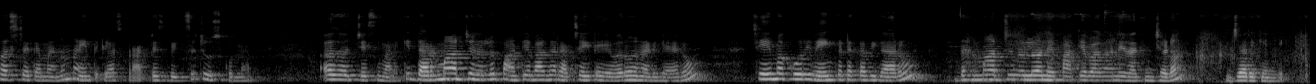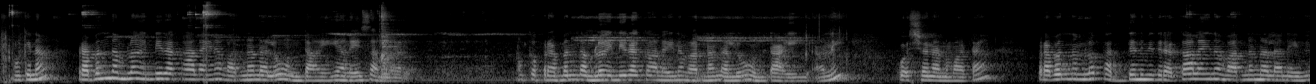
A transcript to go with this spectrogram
ఫస్ట్ అయితే మనం నైన్త్ క్లాస్ ప్రాక్టీస్ బిట్స్ చూసుకుందాం. అది వచ్చేసి మనకి ధర్మార్జునులు పాఠ్యభాగ రచయిత ఎవరు అని అడిగారు. చేమకూరి వెంకట కవి గారు ధర్మార్జునులు అనే పాఠ్యభాగాన్ని రచించడం జరిగింది. ఓకేనా? ప్రబంధంలో ఎన్ని రకాలైన వర్ణనలు ఉంటాయి అనేసి అన్నారు. ఒక ప్రబంధంలో ఎన్ని రకాలైన వర్ణనలు ఉంటాయి అని క్వశ్చన్ అనమాట ప్రబంధంలో పద్దెనిమిది రకాలైన వర్ణనలు అనేవి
